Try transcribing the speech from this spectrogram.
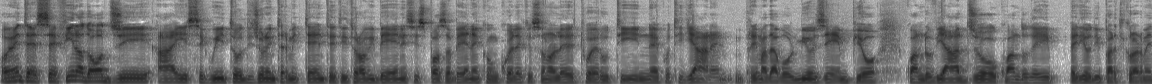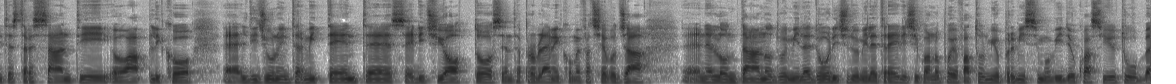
Ovviamente se fino ad oggi hai seguito il digiuno intermittente, ti trovi bene, si sposa bene con quelle che sono le tue routine quotidiane. Prima davo il mio esempio, quando viaggio, quando dei periodi particolarmente stressanti o applico eh, il digiuno intermittente 16-8 senza problemi come facevo già eh, nel lontano 2012-2013 quando poi ho fatto il mio primissimo video qua su YouTube.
